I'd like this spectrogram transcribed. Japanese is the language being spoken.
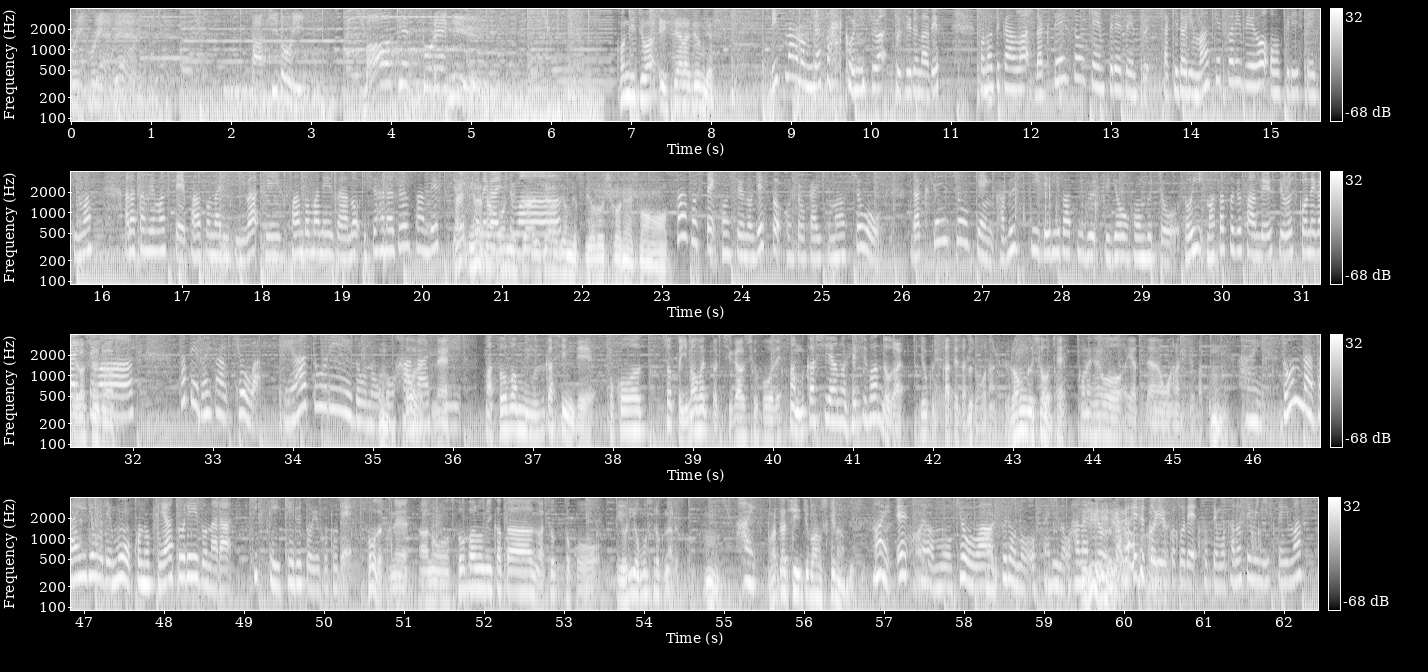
先取りマーケットレビューこんにちは石原潤です。リスナーの皆さんこんにちは。辻るなです。この時間は楽天証券プレゼンツ先取りマーケットレビューをお送りしていきます。改めましてパーソナリティは現役ファンドマネージャーの石原潤さんです。よろしくお願いします、は。い、石原潤です。よろしくお願いします。さあそして今週のゲストご紹介しましょう楽天証券株式デリバティブ事業本部長土井正嗣さんです。よろしくお願いします。さて土井さん今日はペアトレードのお話、うんまあ、相場も難しいんでそこをちょっと今までと違う手法で、まあ、昔あのヘッジファンドがよく使ってた手法なんですけど。ロングショート。この辺をやってあのお話しようかと思います、うん、はい、どんな材料でもこのペアトレードなら切っていけるということで。そうですね。あの相場の見方がちょっとこうより面白くなると、うん、はい。私一番好きなんですよ。はい。え、はい、じゃあもう今日はプロのお二人のお話を伺えるということで、とても楽しみにしています。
